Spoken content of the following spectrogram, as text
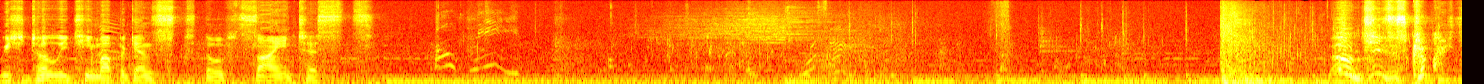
We should totally team up against those scientists. Oh, me! Oh, Jesus Christ!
